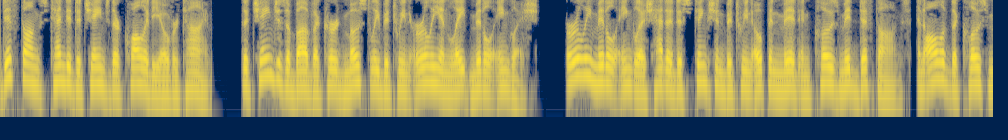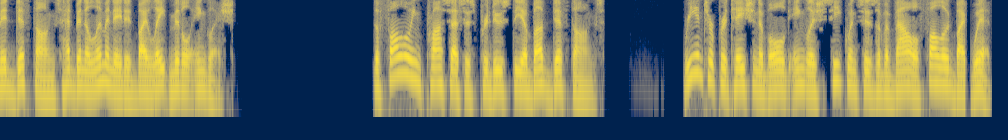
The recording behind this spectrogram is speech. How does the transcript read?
Diphthongs tended to change their quality over time. The changes above occurred mostly between early and late Middle English. Early Middle English had a distinction between open mid and close mid diphthongs, and all of the close mid diphthongs had been eliminated by late Middle English. The following processes produced the above diphthongs Reinterpretation of Old English sequences of a vowel followed by with,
